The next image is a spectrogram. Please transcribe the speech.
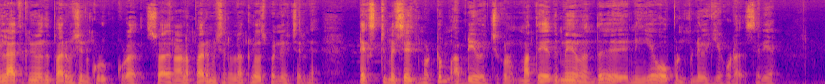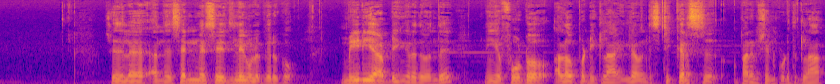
எல்லாத்துக்குமே வந்து பர்மிஷன் கொடுக்கக்கூடாது. ஸோ அதனால் பர்மிஷன் எல்லாம் க்ளோஸ் பண்ணி வச்சுருங்க. டெக்ஸ்ட் மெசேஜ் மட்டும் அப்படியே வச்சுக்கணும். மற்ற எதுவுமே வந்து நீங்கள் ஓப்பன் பண்ணி வைக்கக்கூடாது. சரியா? ஸோ இதில் அந்த சென்ட் மெசேஜ்லேயே உங்களுக்கு இருக்கும். மீடியா அப்படிங்கிறது வந்து நீங்கள் ஃபோட்டோ அலோவ் பண்ணிக்கலாம். இல்லை வந்து ஸ்டிக்கர்ஸு பர்மிஷன் கொடுத்துக்கலாம்.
